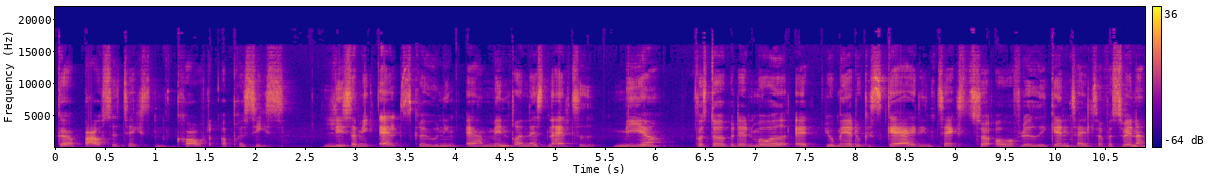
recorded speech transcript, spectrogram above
Gør bagsideteksten kort og præcis. Ligesom i al skrivning er mindre næsten altid mere, forstået på den måde, at jo mere du kan skære i din tekst, så overflødige gentagelser forsvinder,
